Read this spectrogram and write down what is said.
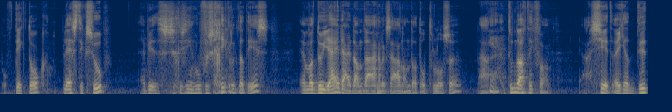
of TikTok? Plastic soep. Heb je gezien hoe verschrikkelijk dat is? En wat doe jij daar dan dagelijks aan om dat op te lossen? Nou, ja. toen dacht ik van, ja shit, weet je, dit,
